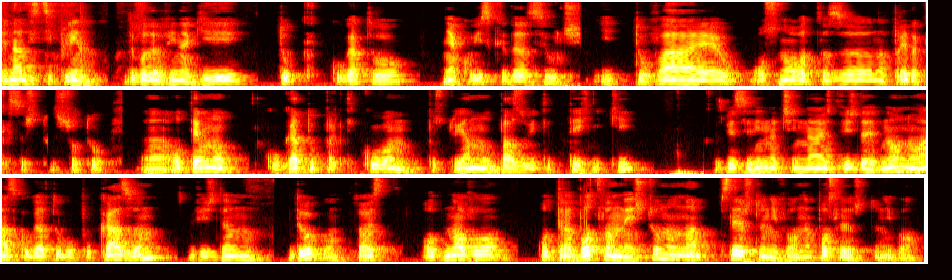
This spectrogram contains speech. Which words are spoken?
една дисциплина. Да бъда винаги тук, когато някой иска да се учи. И това е основата за напредъка също, защото а, отделно когато практикувам постоянно базовите техники, разбира се, един начинаещ вижда едно, но аз когато го показвам, виждам друго. Тоест, отново отработвам нещо, но на следващото ниво, на последващото ниво.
